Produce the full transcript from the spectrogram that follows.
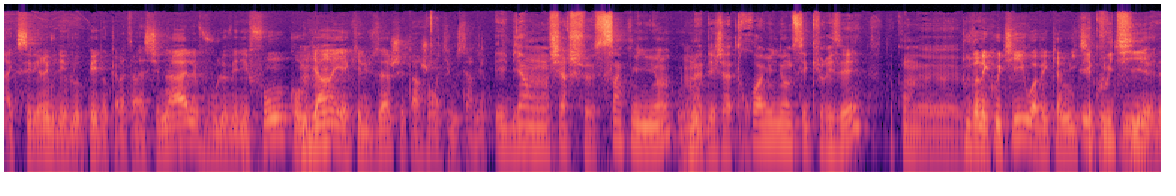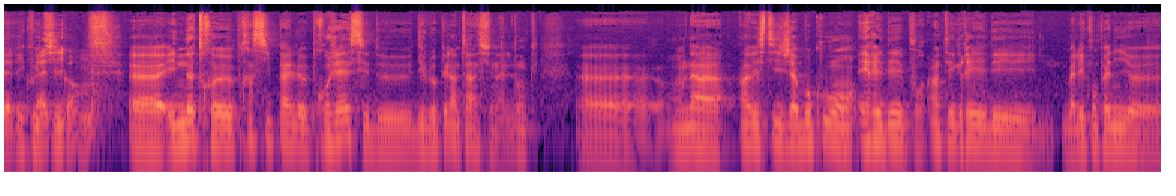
accélérer, vous développer donc à l'international, vous levez des fonds. Combien mhm. et à quel usage cet argent va-t-il vous servir? Eh bien, on cherche 5 millions. On mhm. a déjà 3 millions de sécurisés. Donc on, Tout en equity ou avec un mix equity, equity, equity. et notre principal projet, c'est de développer l'international. Donc, euh, on a investi déjà beaucoup en R&D pour intégrer des, bah, les compagnies euh,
